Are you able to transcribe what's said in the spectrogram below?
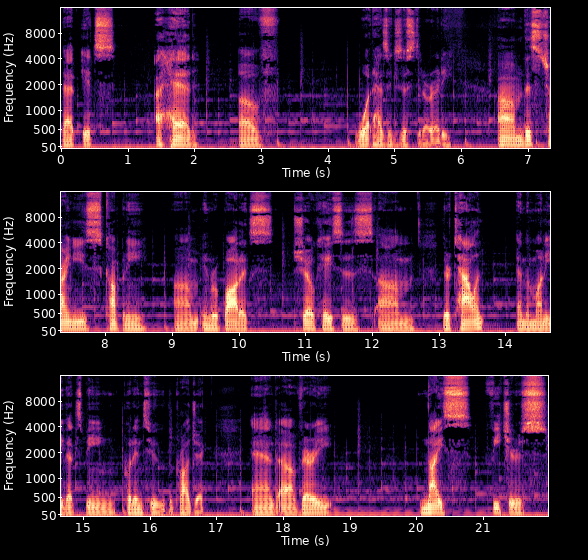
that it's ahead of what has existed already. Um, this Chinese company um, in robotics showcases um, their talent and the money that's being put into the project, and uh, very nice features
